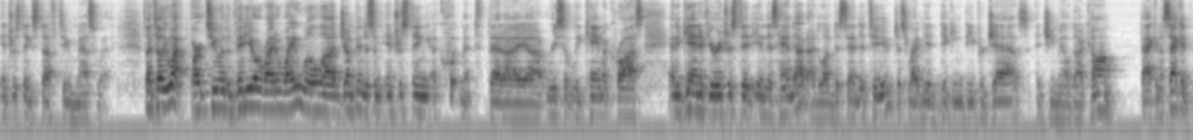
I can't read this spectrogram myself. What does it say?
Interesting stuff to mess with. So I tell you what, part two of the video right away, we'll uh, jump into some interesting equipment that I uh, recently came across. And again, if you're interested in this handout, I'd love to send it to you. Just write me at diggingdeeperjazz at gmail.com. Back in a second.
